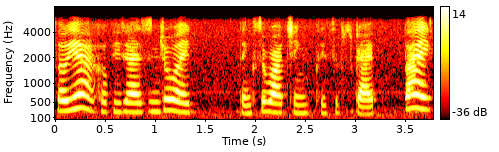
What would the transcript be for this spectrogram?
So yeah, I hope you guys enjoyed. Thanks for watching. Please subscribe. Bye!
